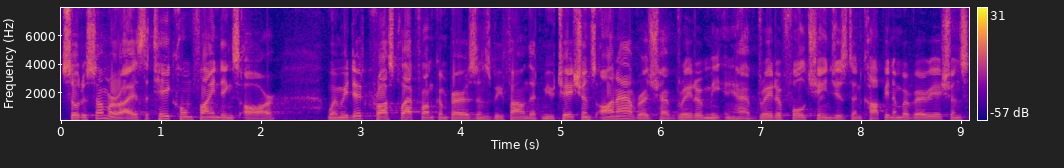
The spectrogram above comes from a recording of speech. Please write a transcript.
So to summarize, the take-home findings are when we did cross-platform comparisons, we found that mutations on average have greater, have greater fold changes than copy number variations,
